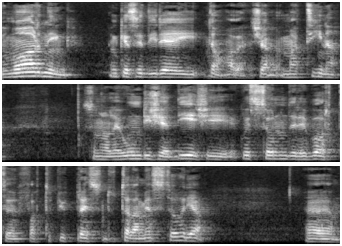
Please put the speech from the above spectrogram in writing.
morning, anche se direi, no vabbè, cioè mattina, sono le 11.10 e questo è uno dei report fatto più presto in tutta la mia storia. Uh,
